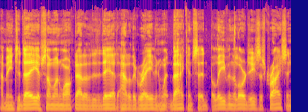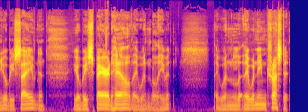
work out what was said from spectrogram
I mean, today, if someone walked out of the dead, out of the grave, and went back and said, Believe in the Lord Jesus Christ, and you'll be saved, and you'll be spared hell, they wouldn't believe it. They wouldn't, they wouldn't even trust it.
